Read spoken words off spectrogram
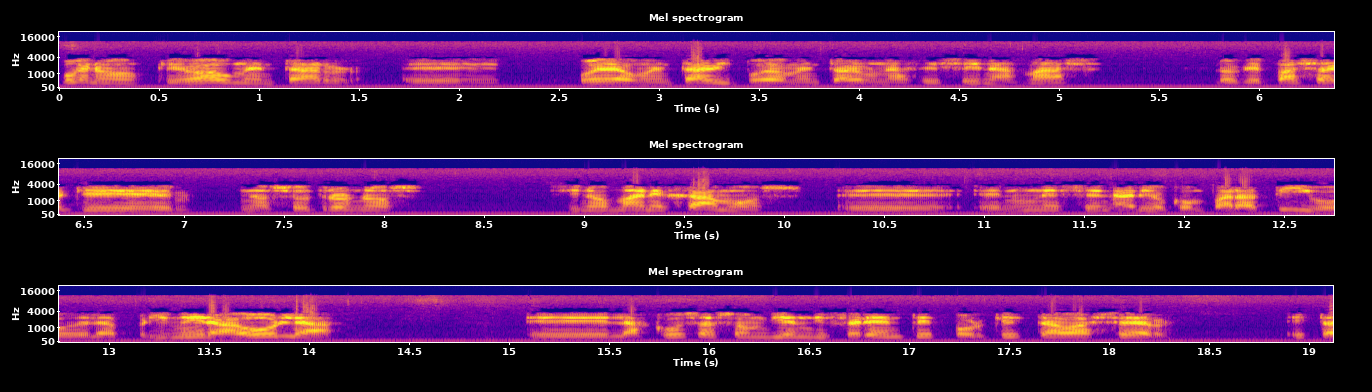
Bueno, que va a aumentar, eh, puede aumentar y puede aumentar unas decenas más. Lo que pasa que nosotros nos si nos manejamos eh, en un escenario comparativo de la primera ola, eh, las cosas son bien diferentes porque esta va a ser, esta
